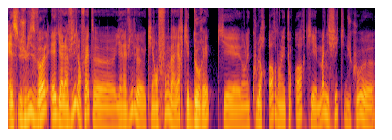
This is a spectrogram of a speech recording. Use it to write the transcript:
Et Julis vole et il y a la ville en fait, euh, il y a la ville qui est en fond derrière, qui est dorée, qui est dans les couleurs or, dans les tons or, qui est magnifique. Du coup, euh,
